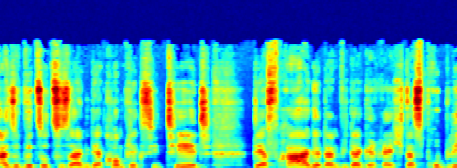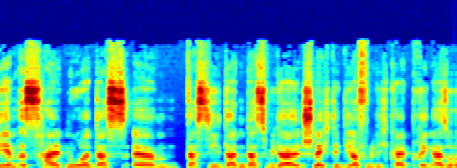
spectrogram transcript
also wird sozusagen der Komplexität der Frage dann wieder gerecht. Das Problem ist halt nur, dass, ähm, dass sie dann das wieder schlecht in die Öffentlichkeit bringen. Also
